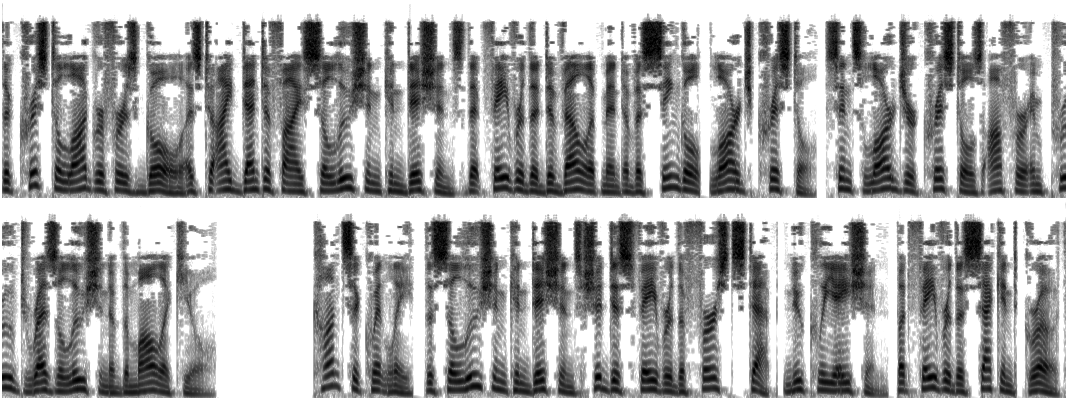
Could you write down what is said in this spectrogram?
The crystallographer's goal is to identify solution conditions that favor the development of a single, large crystal, since larger crystals offer improved resolution of the molecule. Consequently, the solution conditions should disfavor the first step nucleation but favor the second growth,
